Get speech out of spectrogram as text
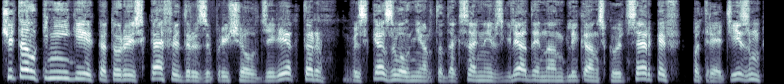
Читал книги, которые с кафедры запрещал директор, высказывал неортодоксальные взгляды на англиканскую церковь, патриотизм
